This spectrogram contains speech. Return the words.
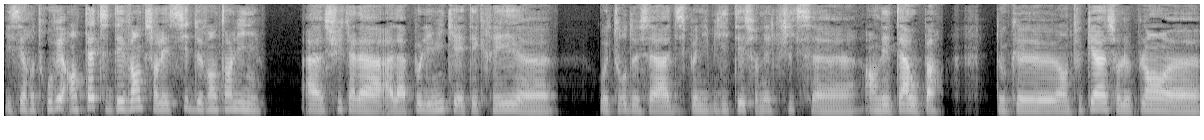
il s'est retrouvé en tête des ventes sur les sites de vente en ligne, euh, suite à la, à la, polémique qui a été créée euh, autour de sa disponibilité sur Netflix euh, en l'état ou pas. Donc, euh, en tout cas, sur le plan euh,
